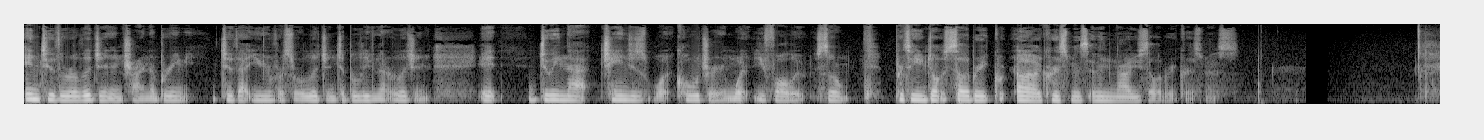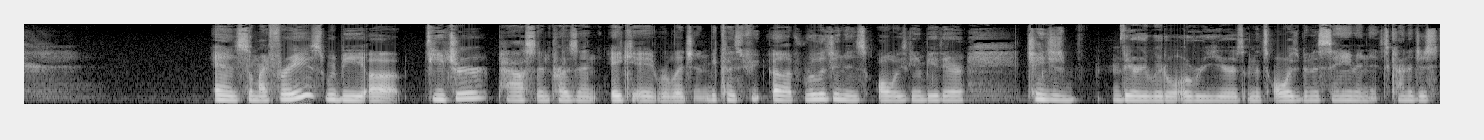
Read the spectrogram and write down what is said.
into the religion and trying to bring to that universal religion to believe in that religion. It doing that changes what culture and what you follow. So pretend you don't celebrate uh, Christmas and then now you celebrate Christmas. And so my phrase would be uh, future, past, and present, aka religion, because uh, religion is always going to be there, changes very little over years and it's always been the same and it's kind of just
